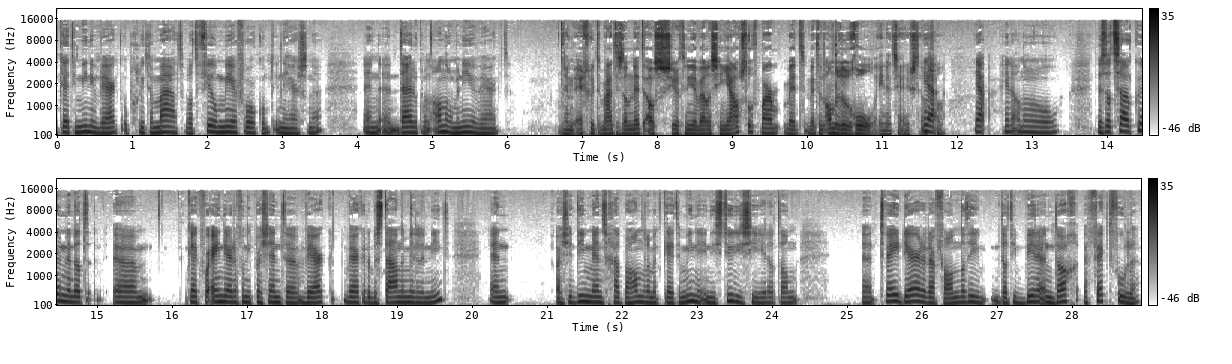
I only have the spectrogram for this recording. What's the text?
ketamine werkt op glutamaat, wat veel meer voorkomt in de hersenen. En eh, duidelijk op een andere manier werkt. En, en glutamaat is dan net als serotonine wel een signaalstof, maar met, met een andere rol in het zenuwstelsel. Ja, hele andere rol. Dus dat zou kunnen dat, ehm, kijk, voor een derde van die patiënten werk, werken de bestaande middelen niet. En als je die mensen gaat behandelen met ketamine in die studies, zie je dat dan eh, twee derde daarvan, dat die, dat die binnen een dag effect voelen.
